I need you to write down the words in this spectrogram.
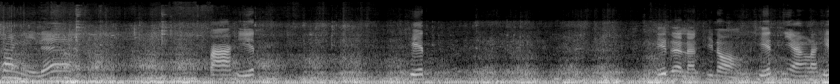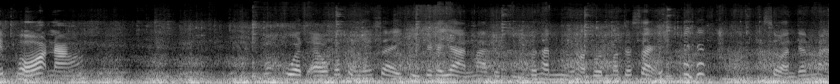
ข้างนี้แล้วปลาเห็ดเห็ดเห็ดอันนั้นพี่น้องเห็ดยังละเห็ดเพาะหนังขวดเอาก็เพิ่งใส่ขี่จักรยานมาตะกี้เพราะท่านมีหอดรถมอเตอร์ไซค์สอนกันมา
